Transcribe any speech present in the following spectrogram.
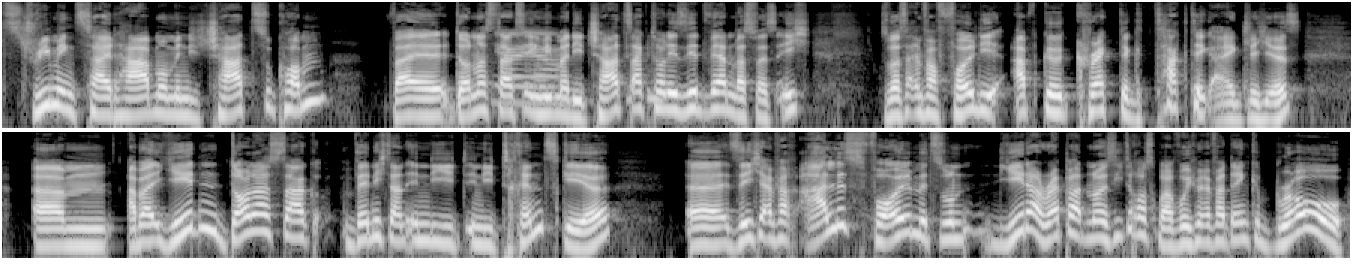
Streaming-Zeit haben, um in die Charts zu kommen, weil donnerstags Ja, irgendwie ja. mal die Charts aktualisiert werden, was weiß ich. Sowas einfach voll die abgecrackte Taktik eigentlich ist. Ähm, aber jeden Donnerstag, wenn ich dann in die, in die Trends gehe, äh, sehe ich einfach alles voll mit so jeder Rapper hat ein neues Lied rausgebracht, wo ich mir einfach denke, Bro,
